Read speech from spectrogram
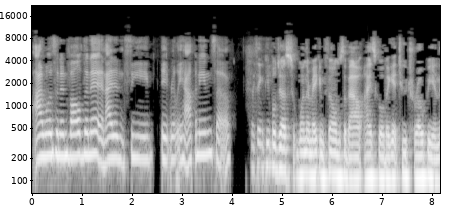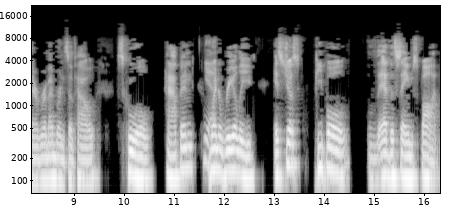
I wasn't involved in it and I didn't see it really happening. So I think people just when they're making films about high school, they get too tropey in their remembrance of how school happened. yeah. when really it's just people at the same spot.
